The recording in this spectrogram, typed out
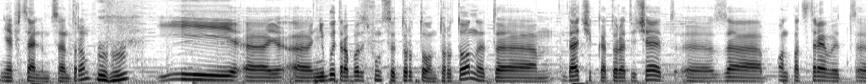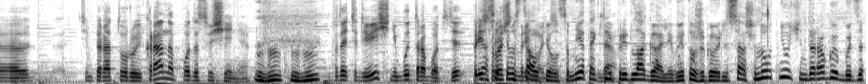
неофициальным центром. Мгм. И э, э, не будет работать функция Туртон. Туртон это датчик, который отвечает э, за... Он подстраивает э, температуру экрана под освещение. Мгм, мгм. Вот эти две вещи не будут работать при я с этим срочном ремонте. сталкивался. Мне такие Да. предлагали. Мне тоже говорили, Саша, ну вот не очень дорогой будет. за-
